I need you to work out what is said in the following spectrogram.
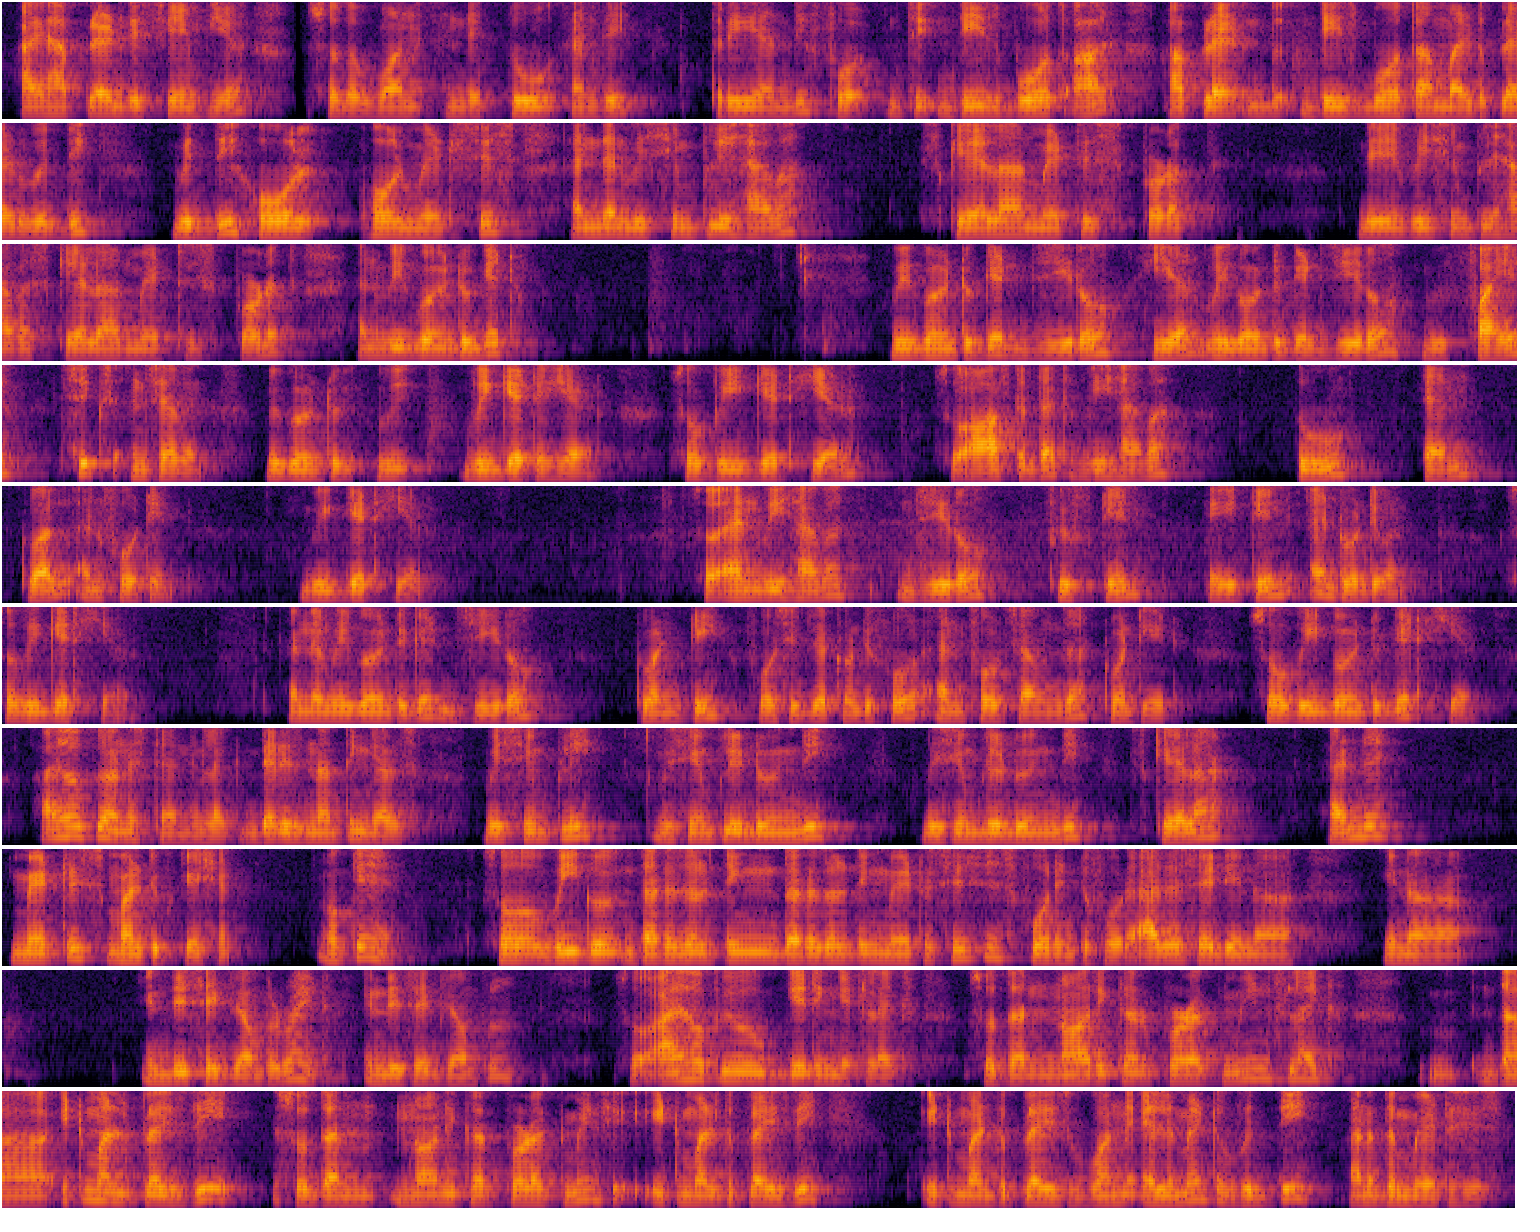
i applied the same here. So the 1 and the 2 and the 3 and the 4 the, these both are applied these both are multiplied with the with the whole whole matrices. And then we simply have a scalar matrix product. They, we simply have a scalar matrix product. And we're going to get we're going to get 0 here. We're going to get 0 5 6 and 7 we're going to we, we get here. So we get here. So after that we have a 2 10 12 and 14 we get here. So and we have a 0 15 18 and 21 so we get here. And then we're going to get 0 20 4 6 are 24 and 4 7 are 28 so we're going to get here. I hope you understand like there is nothing else. We simply we simply doing the we simply doing the scalar and the matrix multiplication. Okay so we go the resulting the resulting matrices is 4 into 4 as i said in a in a in this example right? In this example. So i hope you getting it like so the Kronecker product means like the it multiplies the so the Kronecker product means it multiplies the it multiplies one element with the another matrices.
